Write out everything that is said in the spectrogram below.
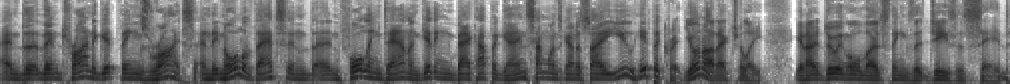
and uh, then trying to get things right. And in all of that and, and falling down and getting back up again, someone's going to say, you hypocrite, you're not actually, you know, doing all those things that Jesus said.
